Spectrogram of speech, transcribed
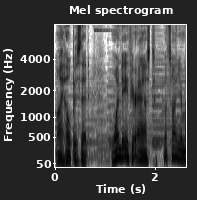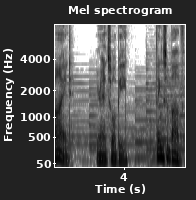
My hope is that one day, if you're asked, What's on your mind? your answer will be things above.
